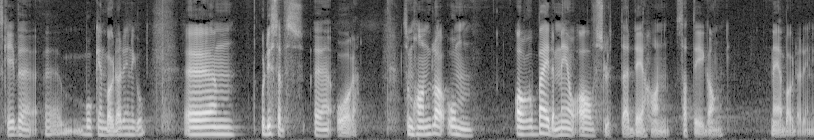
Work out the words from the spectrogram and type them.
skrive boken 'Bagdad Inigo'. Uh, Odyssevs-året, som handler om arbeidet med å avslutte det han satte i gang med Bagdadini.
